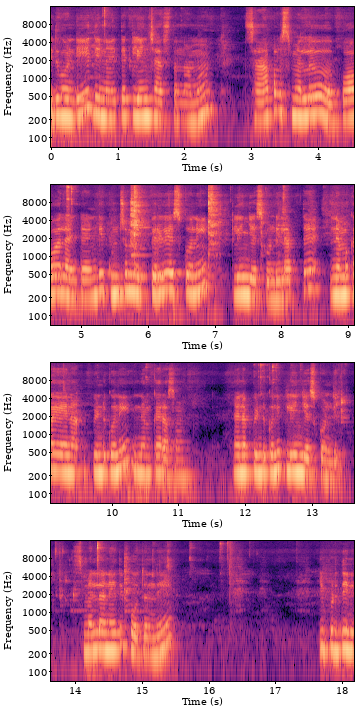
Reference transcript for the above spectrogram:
ఇదిగోండి దీన్ని అయితే క్లీన్ చేస్తున్నాము. చేపల స్మెల్ పోవాలంటే అండి కొంచెం మీరు పెరుగు వేసుకొని క్లీన్ చేసుకోండి. లేకపోతే నిమ్మకాయ అయినా పిండుకొని నిమ్మకాయ రసం అయినా పిండుకొని క్లీన్ చేసుకోండి. స్మెల్ అనేది పోతుంది. ఇప్పుడు దీని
